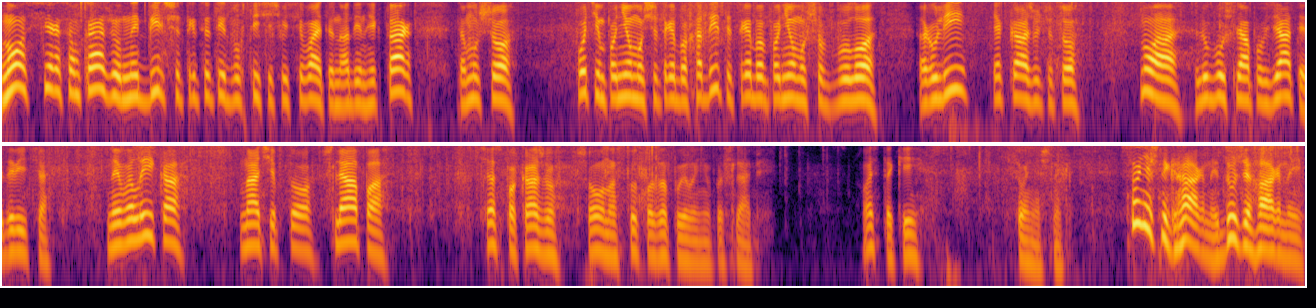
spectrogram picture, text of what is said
Ну, ще раз вам кажу, не більше 32 тисяч висівайте на 1 гектар, тому що потім по ньому ще треба ходити, треба по ньому, щоб було рулі, як кажуть, ото. Ну а любу шляпу взяти, дивіться, невелика, начебто шляпа. Зараз покажу, що у нас тут по запиленню по шляпі. Ось такий соняшник. Соняшник гарний, дуже гарний.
